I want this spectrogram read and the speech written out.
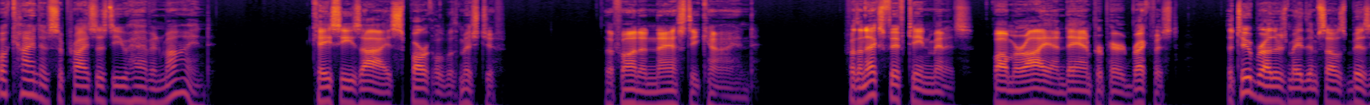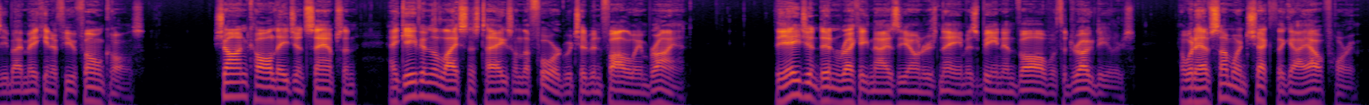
What kind of surprises do you have in mind? Casey's eyes sparkled with mischief. The fun and nasty kind. For the next fifteen minutes, while Mariah and Dan prepared breakfast, the two brothers made themselves busy by making a few phone calls. Sean called Agent Sampson and gave him the license tags on the Ford which had been following Brian. The agent didn't recognize the owner's name as being involved with the drug dealers and would have someone check the guy out for him.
